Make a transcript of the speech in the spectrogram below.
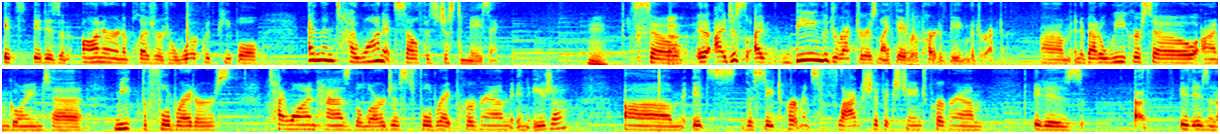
It's it is an honor and a pleasure to work with people, and then Taiwan itself is just amazing. So Uh, I just, I, being the director is my favorite part of being the director. Um, in about a week or so, I'm going to meet the Fulbrighters. Taiwan has the largest Fulbright program in Asia. Um, it's the State Department's flagship exchange program. It is a, it is an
